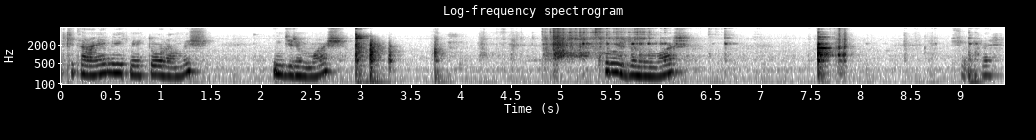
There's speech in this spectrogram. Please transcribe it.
iki tane minik minik doğranmış incirim var. Kuru üzümüm var. Şöyle.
